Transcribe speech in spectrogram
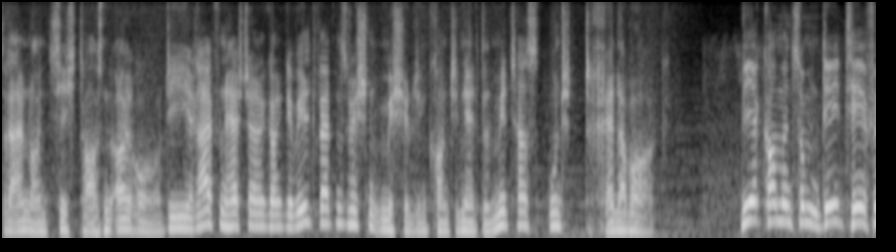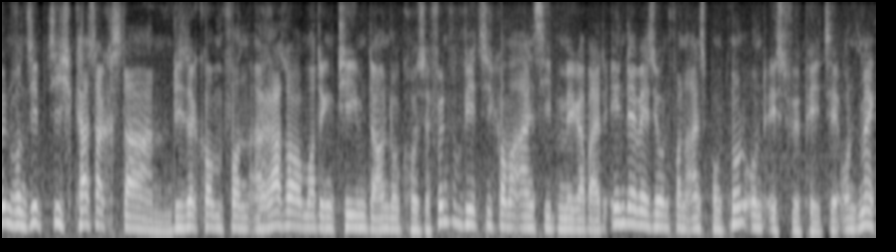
93.000 Euro. Die Reifenhersteller können gewählt werden zwischen Michelin Continental Mittas und Trelleborg. Wir kommen zum DT75 Kasachstan. Dieser kommt von Razor Modding Team, Downloadgröße 45,17 MB in der Version von 1.0 und ist für PC und Mac.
